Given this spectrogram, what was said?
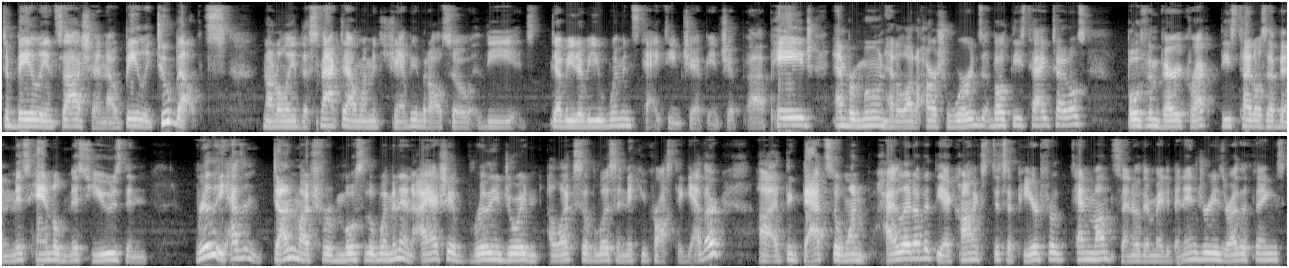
to Bayley and Sasha. Now Bayley two belts not only the SmackDown Women's Champion, but also the WWE Women's Tag Team Championship. Uh, Paige, Ember Moon had a lot of harsh words about these tag titles. Both of them very correct. These titles have been mishandled, misused, and really hasn't done much for most of the women. And I actually have really enjoyed Alexa Bliss and Nikki Cross together. Uh, I think that's the one highlight of it. The Iconics disappeared for 10 months. I know there might have been injuries or other things.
